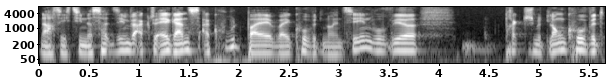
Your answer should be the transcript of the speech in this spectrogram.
nach sich ziehen. Das sehen wir aktuell ganz akut bei, bei Covid-19, wo wir praktisch mit Long-Covid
